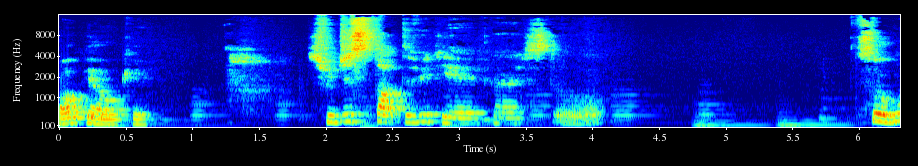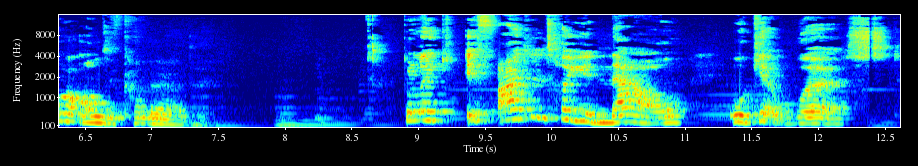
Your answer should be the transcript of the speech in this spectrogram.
Okay, okay. Should we just start the video first, or? So what on the camera then? But like, if I didn't tell you now, it will get worse.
